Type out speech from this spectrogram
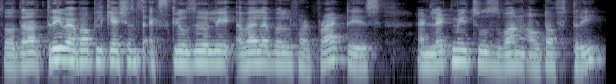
So there are three web applications exclusively available for practice and let me choose one out of three.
